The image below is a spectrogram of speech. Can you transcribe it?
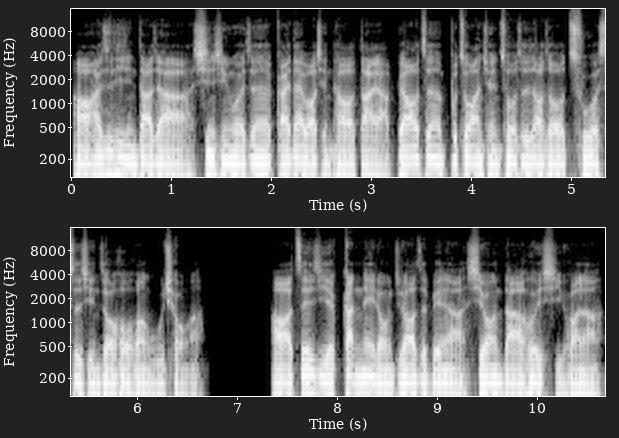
好，还是提醒大家，性行为真的该戴保险套要戴啊，不要真的不做安全措施，到时候出了事情之后后患无穷啊！好，这一集的干内容就到这边啊，希望大家会喜欢啊。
